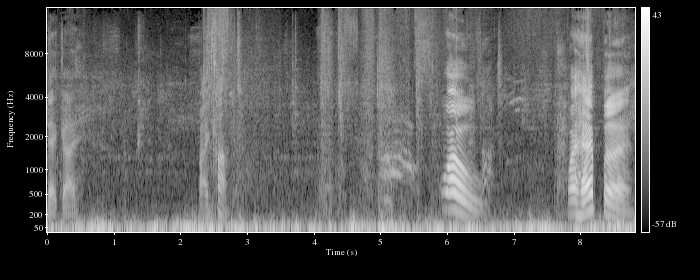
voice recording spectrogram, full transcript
that guy. But I can't. Whoa! What happened?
